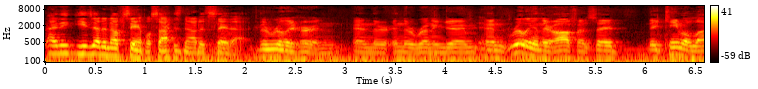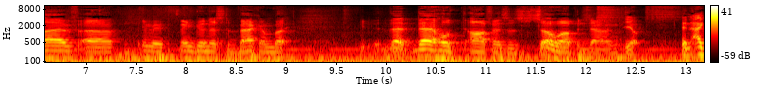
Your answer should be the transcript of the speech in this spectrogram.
I think he's had enough sample size now to say that. They're really hurting in their in their running game and really in their offense. They they came alive. Uh, I mean, thank goodness to Beckham, but that that whole offense is so up and down. Yep. And I,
